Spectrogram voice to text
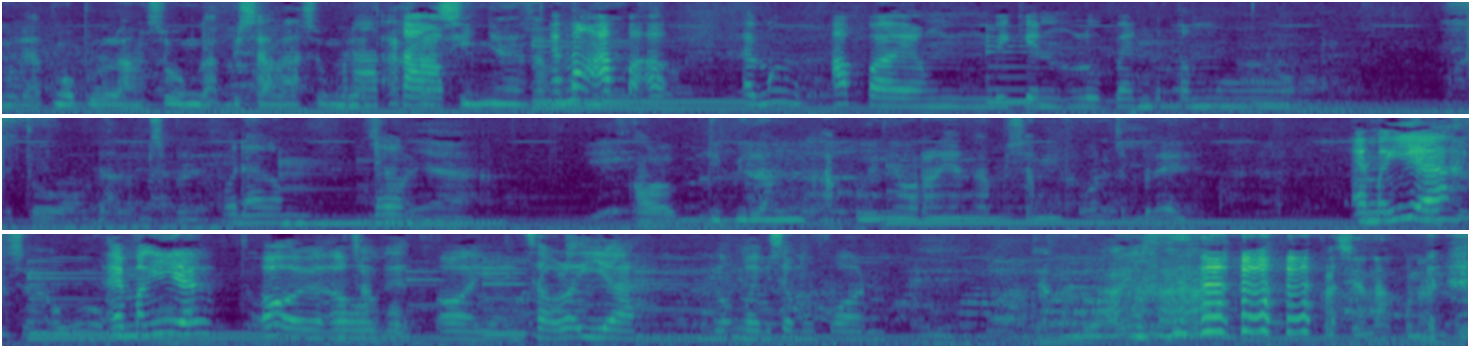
ngeliat ngobrol langsung nggak bisa langsung Menatap. ekspresinya sama emang apa gitu. emang apa yang bikin lu pengen ketemu? Oh, wah itu dalam sebenarnya. Oh dalam. Soalnya kalau dibilang aku ini orang yang nggak bisa move on sebenarnya. Emang iya? Insya Allah. Emang iya? Gitu. oh oh. Allah. oh ya insya Allah iya lu nggak bisa move on. Eh, jangan doain lah. Kasihan aku nanti.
